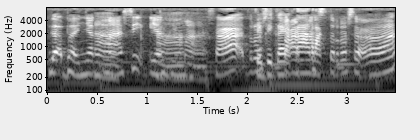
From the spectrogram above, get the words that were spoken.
nggak banyak nah. nasi yang nah. dimasak terus Jadi panas kayak terus uh,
